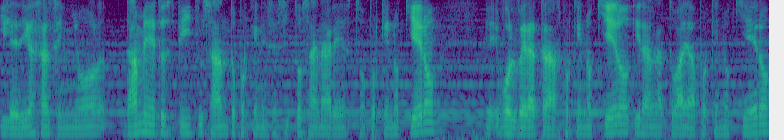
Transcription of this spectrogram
y le digas al Señor, dame de tu Espíritu Santo porque necesito sanar esto, porque no quiero eh, volver atrás, porque no quiero tirar la toalla, porque no quiero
